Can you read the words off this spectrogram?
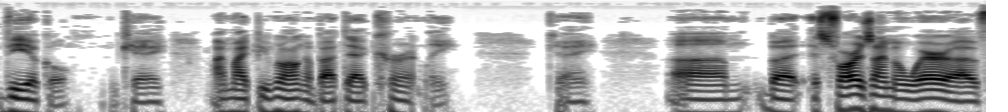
vehicle. Okay. I might be wrong about that currently. Okay. Um, but as far as I'm aware of,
